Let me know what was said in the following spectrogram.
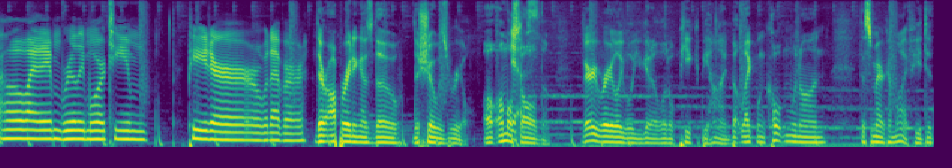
oh, I am really more team Peter or whatever. they're operating as though the show is real. Almost Yes. all of them. Very rarely will you get a little peek behind. But like when Colton went on This American Life, he did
